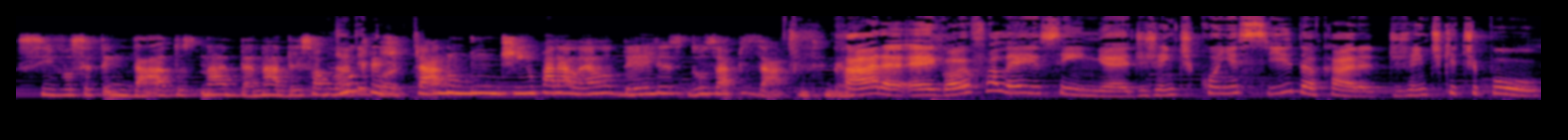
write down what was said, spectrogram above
se você tem dados, nada, nada. Eles só vão Nada acreditar no mundinho paralelo deles do Zap Zap, entendeu? Cara, é igual eu falei, assim, é de gente conhecida, cara, de gente que, tipo,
